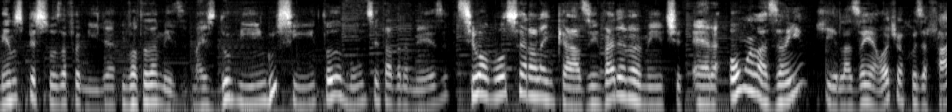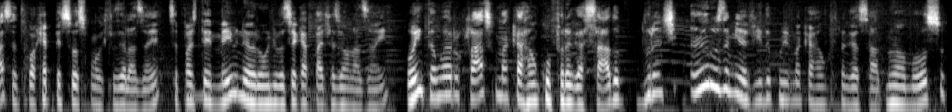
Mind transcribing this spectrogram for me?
menos pessoas da família em volta da mesa. Mas domingo, sim, todo mundo sentado na mesa. Se o almoço era lá em casa, invariavelmente era ou uma lasanha, que lasanha é ótima, coisa fácil, então qualquer pessoa consegue fazer lasanha. Você pode ter meio neurônio e você é capaz de fazer uma lasanha. Ou então era o clássico macarrão com frango assado. Durante anos da minha vida eu comi macarrão com frango assado no almoço.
